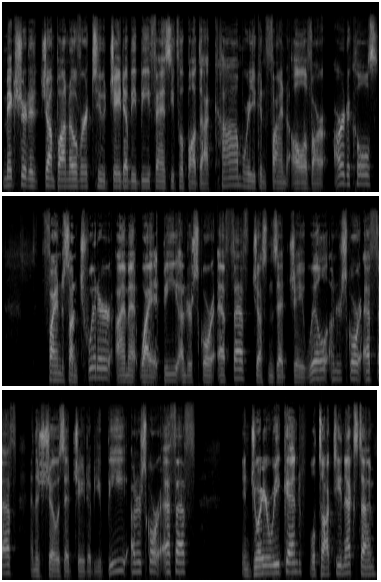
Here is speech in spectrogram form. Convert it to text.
Make sure to jump on over to jwbfantasyfootball.com where you can find all of our articles. Find us on Twitter. I'm at WyattB underscore FF. Justin's at JWill underscore FF. And the show's at JWB underscore FF. Enjoy your weekend. We'll talk to you next time.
